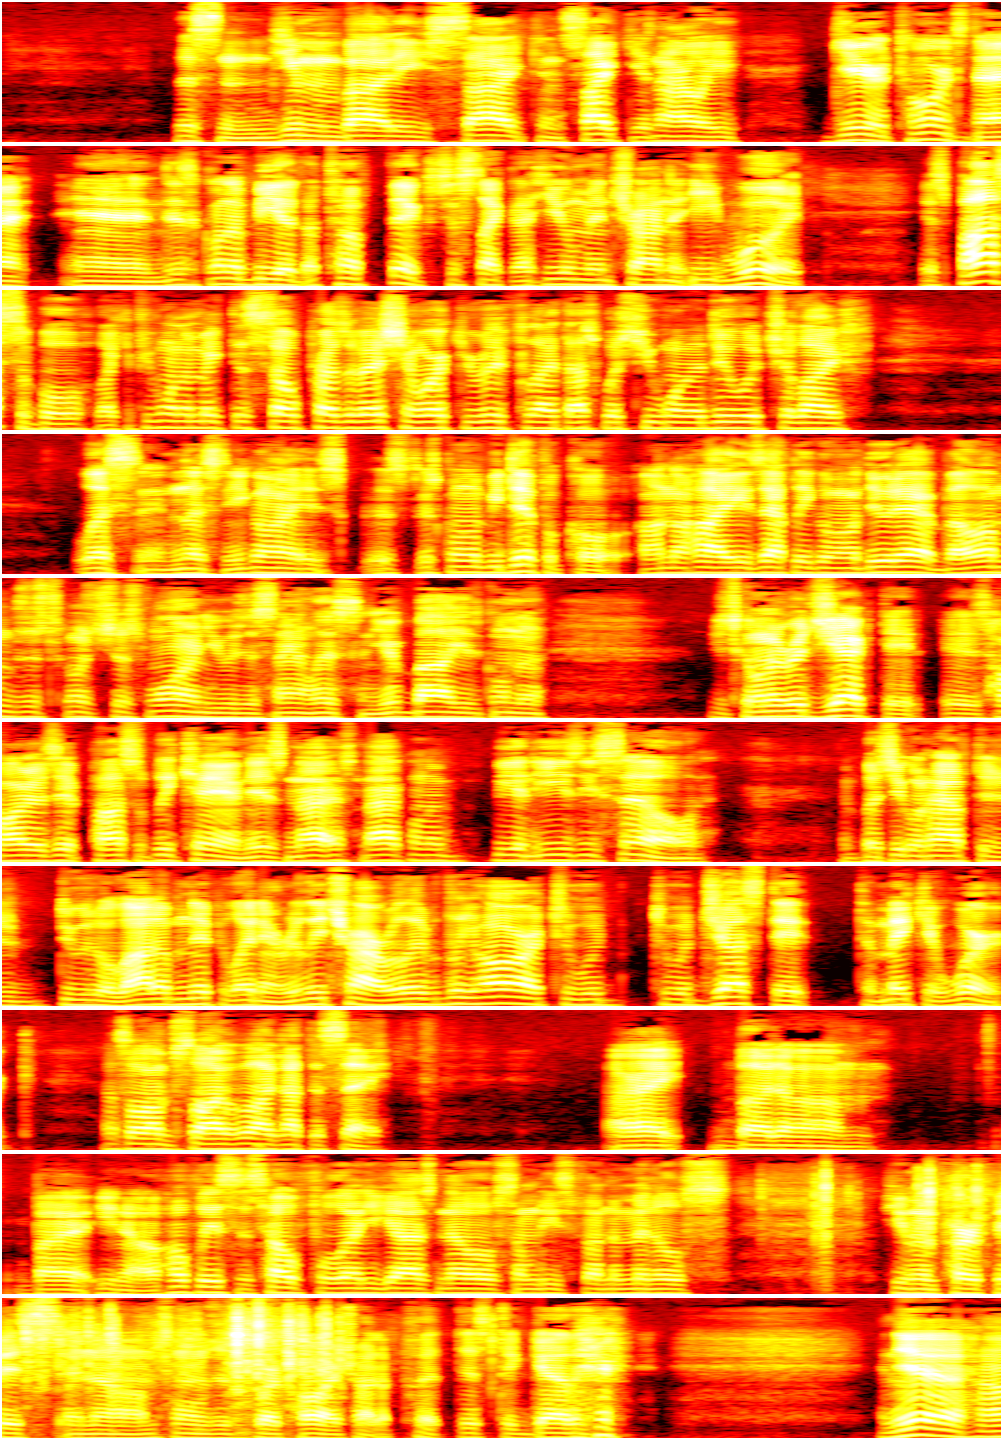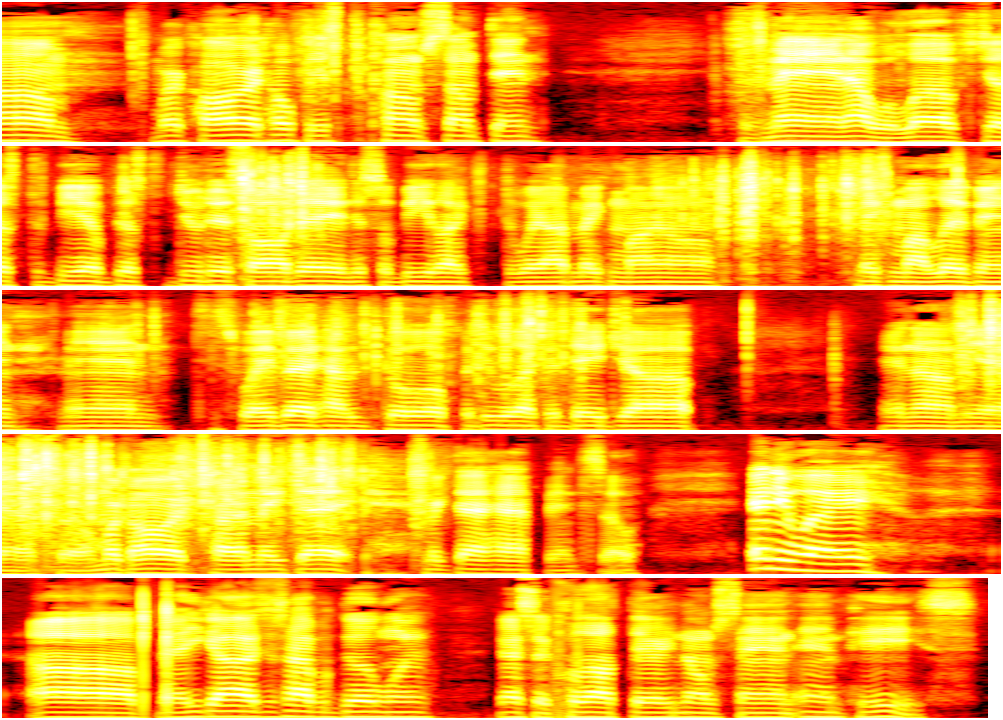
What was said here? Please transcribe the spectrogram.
listen, human body, psyche, and psyche is not really geared towards that. And it's going to be a, a, tough fix, just like a human trying to eat wood. It's possible. Like, if you want to make this self preservation work, you really feel like that's what you want to do with your life. Listen, listen, you're going to, it's, it's, it's going to be difficult. I don't know how you're exactly going to do that, but I'm just going to just warn you, just saying, listen, your body is going to, it's going to reject it as hard as it possibly can. It's not, it's not going to be an easy sell but you're gonna have to do a lot of manipulating and really try really really hard to to adjust it to make it work. That's all i'm sorry all i got to say. All right. But um but you know hopefully this is helpful and you guys know some of these fundamentals human purpose and um i'm just work hard try to put this together. And yeah um work hard. Hopefully this becomes something. Because man i would love just to be able just to do this all day and this will be like the way i make my um making my living, man. It's way better have to go up and do like a day job. And um yeah, so I'm working hard to try to make that make that happen. So anyway, uh man, you guys just have a good one. You guys are cool out there, you know what I'm saying? And peace.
